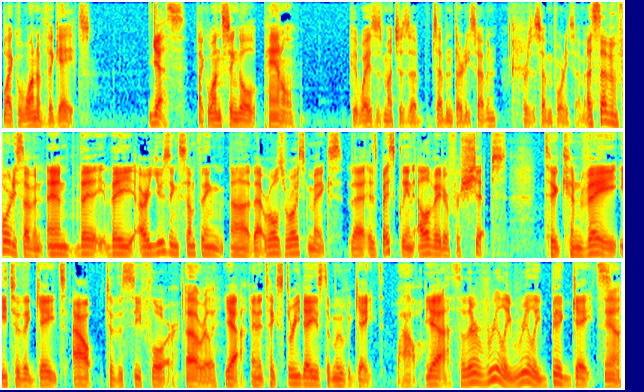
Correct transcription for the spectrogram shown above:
like one of the gates. Yes. Like one single panel could weighs as much as a 737 or is it 747? A 747, and they they are using something uh, that Rolls Royce makes that is basically an elevator for ships to convey each of the gates out to the sea floor. oh, really? Yeah, and it takes three days to move a gate. Wow. Yeah, so they're really really big gates. Yeah.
